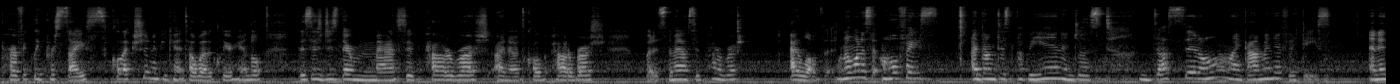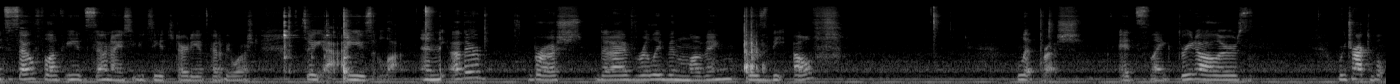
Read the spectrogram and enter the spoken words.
perfectly precise collection if you can't tell by the clear handle. This is just their massive powder brush. I know it's called the powder brush, but it's the massive powder brush. I love it. When I want to set my whole face, I dunk this puppy in and just dust it on like I'm in the 50s. And it's so fluffy. It's so nice. You can see it's dirty. It's got to be washed. So yeah, I use it a lot. And the other brush that I've really been loving is the e.l.f. lip brush. It's like $3. Retractable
